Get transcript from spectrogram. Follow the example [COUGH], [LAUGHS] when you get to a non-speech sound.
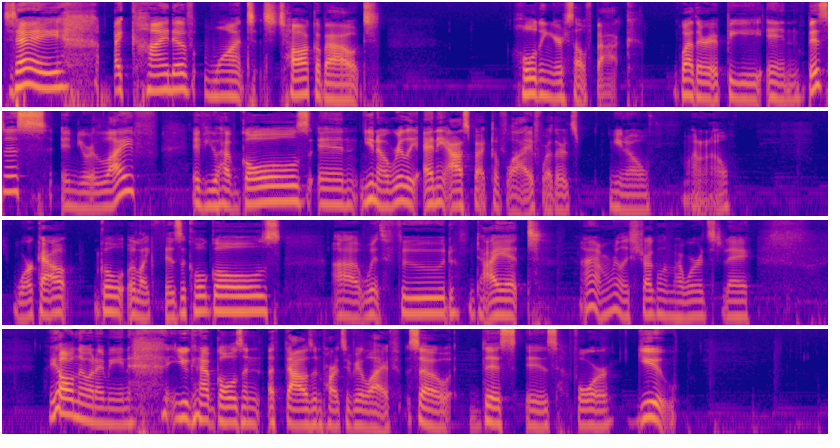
Today, I kind of want to talk about holding yourself back, whether it be in business, in your life, if you have goals in, you know, really any aspect of life, whether it's, you know, I don't know, workout goal or like physical goals uh, with food, diet. I'm really struggling my words today. Y'all know what I mean. [LAUGHS] You can have goals in a thousand parts of your life. So this is for you.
